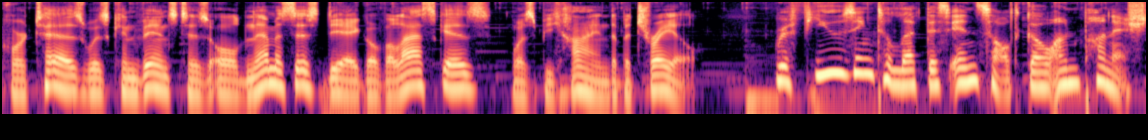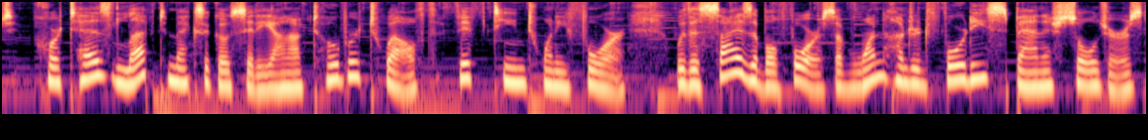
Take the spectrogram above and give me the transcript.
Cortez was convinced his old nemesis, Diego Velazquez, was behind the betrayal. Refusing to let this insult go unpunished, Cortez left Mexico City on October 12, 1524, with a sizable force of 140 Spanish soldiers,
